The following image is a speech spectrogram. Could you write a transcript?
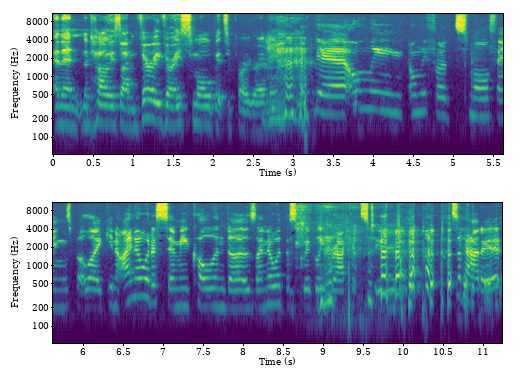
and then Natalia's done very very small bits of programming. Yeah, only only for small things, but like you know, I know what a semicolon does. I know what the squiggly brackets do. That's about it.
